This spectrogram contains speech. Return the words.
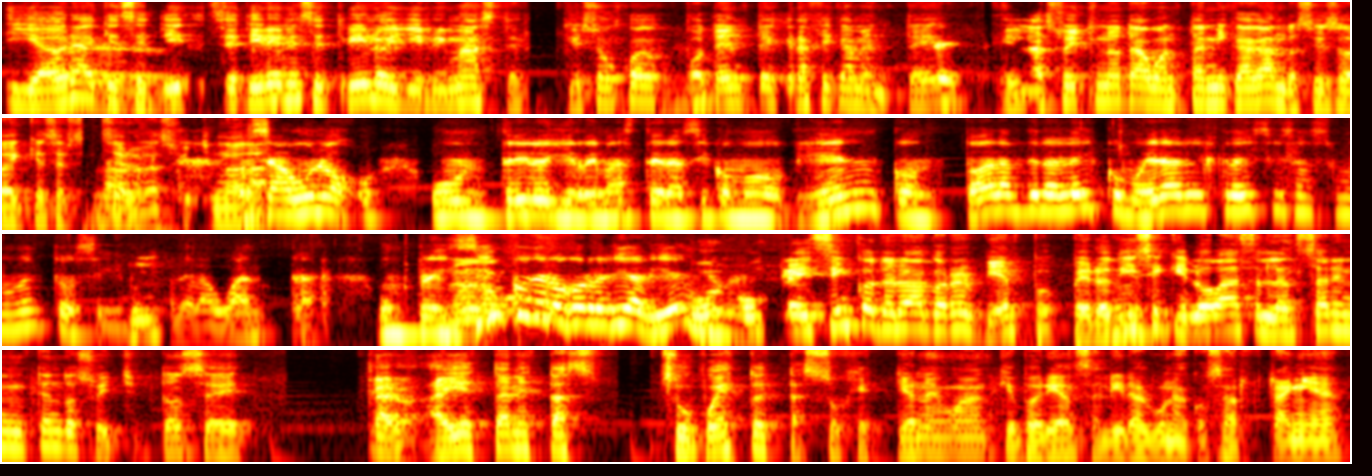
y ahora que se, se tiren ese Trilogy Remaster, que son juegos potentes gráficamente, en la Switch no te aguantan ni cagando, si eso hay que ser sincero, No. la Switch no O da. sea, uno, un trilogy remaster así como bien, con todas las de la ley, como era el Crisis en su momento, sí, Mm. te lo aguanta. Un Play No, 5 te lo correría bien, Un, un Play 5 te lo va a correr bien, pues, pero dice que lo vas a lanzar en Nintendo Switch. Entonces, claro, ahí están estas supuestos, estas sugestiones, weón, que podrían salir alguna cosa extraña.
